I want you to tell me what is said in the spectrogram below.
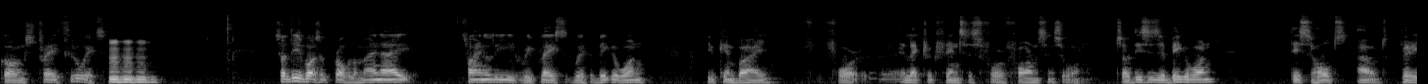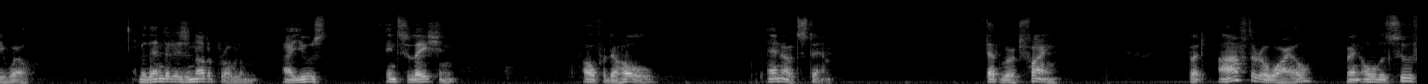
going straight through it. Mm -hmm. So this was a problem and I finally replaced it with a bigger one you can buy for electric fences for farms and so on. So this is a bigger one. This holds out very well. But then there is another problem. I used insulation over the whole anode stem. That works fine. But after a while, when all the soot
